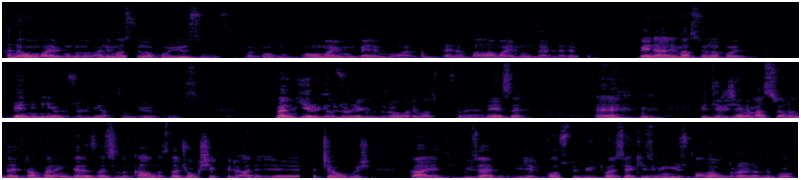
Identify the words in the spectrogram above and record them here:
Hani o maymunu animasyona koyuyorsunuz. Bak o, o maymun benim bu arada. Bana, bana maymun derler hep. Beni animasyona koy. Beni niye özürlü yaptın diyor Games. Ben niye özürlü gibi duruyorum animasyona ya. Neyse. E, bitiriş animasyonunda etrafa renklerin saçılıp kalması da çok şık bir hani, e, şey olmuş. Gayet güzel bir kostüm. Büyük ihtimalle 8100 falan olur herhalde bu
